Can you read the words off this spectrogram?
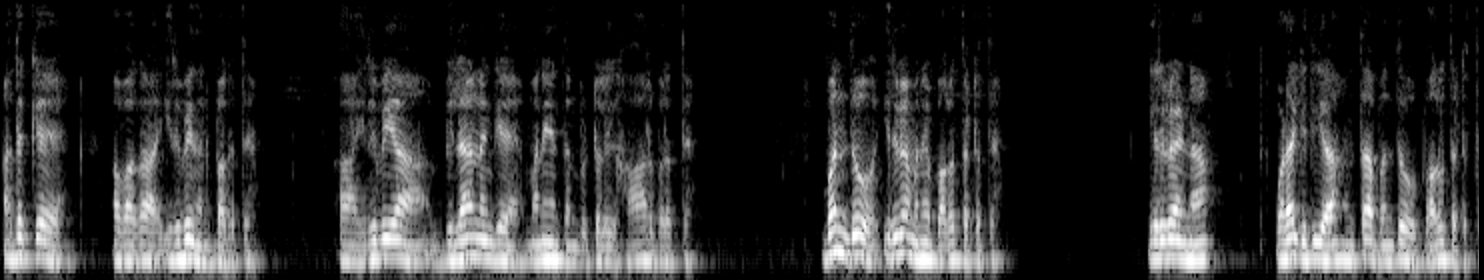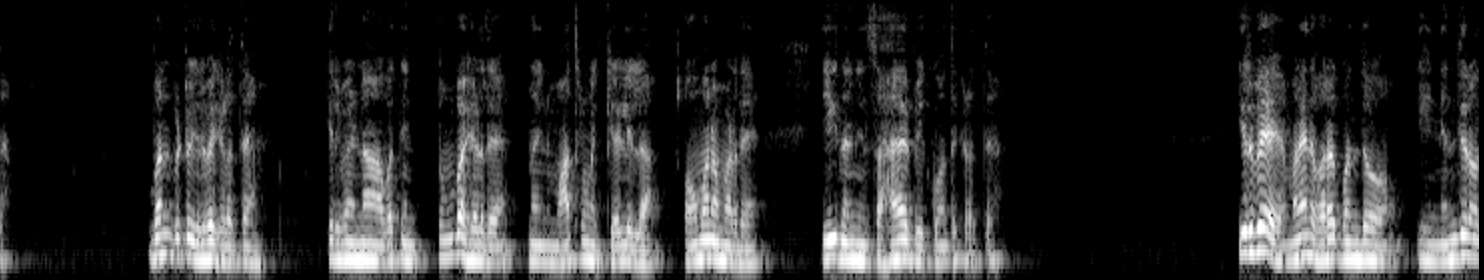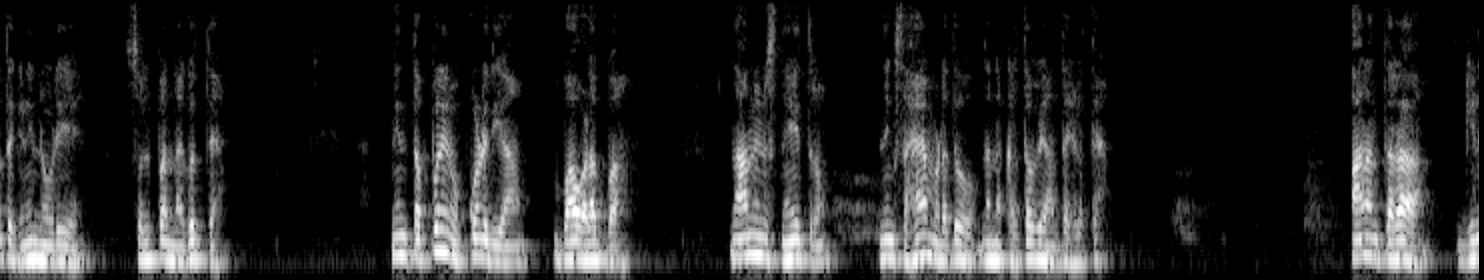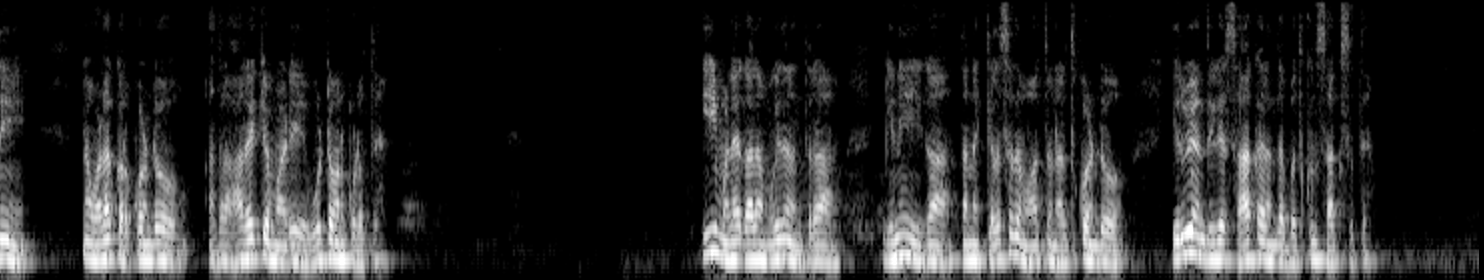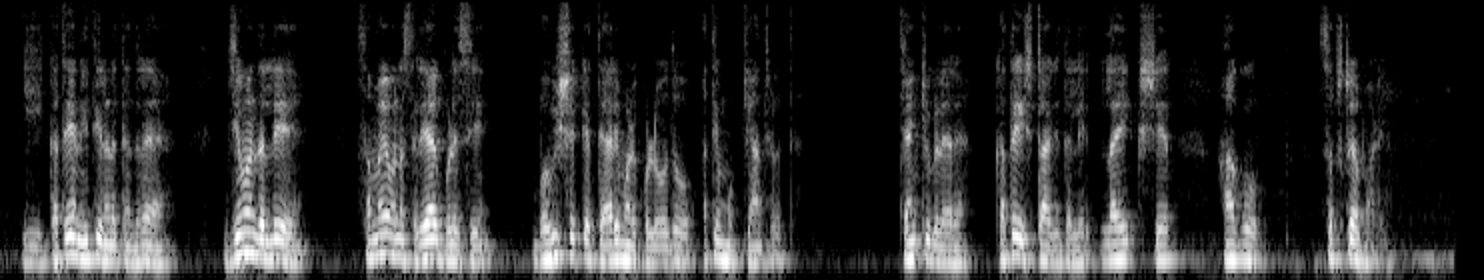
ಅದಕ್ಕೆ ಆವಾಗ ಇರುವೆ ನೆನಪಾಗುತ್ತೆ. ಆ ಇರುವೆಯ ಬಿಲಾನಂಗೆ ಮನೆ ಅಂತ ಅಂದ್ಬಿಟ್ಟು ಅಲ್ಲಿಗೆ ಹಾರು ಬರುತ್ತೆ. ಬಂದು ಇರುವೆ ಮನೆ ಬಾಗಿಲು ತಟ್ಟುತ್ತೆ. ಇರುವೆ ಅಣ್ಣ ಒಳಗಿದೆಯಾ ಅಂತ ಬಂದು ಬಾಗಿಲು ತಟ್ಟುತ್ತೆ. ಬಂದುಬಿಟ್ಟು ಇರುವೆ ಹೇಳುತ್ತೆ ಇರುವೆ ಅಣ್ಣ ಅವತ್ತು ನೀನು ತುಂಬ ಹೇಳಿದೆ, ನಾನು ನಿನ್ನ ಮಾತುಗಳನ್ನ ಕೇಳಲಿಲ್ಲ, ಅವಮಾನ ಮಾಡಿದೆ, ಈಗ ನನಗೆ ನಿನ್ನ ಸಹಾಯ ಬೇಕು ಅಂತ ಕೇಳುತ್ತೆ. ಇರುವೆ ಮನೆಯಿಂದ ಹೊರಗೆ ಬಂದು ಈ ನೆಂದಿರೋವಂಥ ಗಿಣಿ ನೋಡಿ ಸ್ವಲ್ಪ ನಗುತ್ತೆ. ನಿನ್ನ ತಪ್ಪು ನೀನು ಒಪ್ಕೊಂಡಿದೀಯಾ? ಬಾ ಒಳಗೆ ಬಾ. ನಾನು ನಿನ್ನ ಸ್ನೇಹಿತರು. ನಿಂಗೆ ಸಹಾಯ ಮಾಡೋದು ನನ್ನ ಕರ್ತವ್ಯ ಅಂತ ಹೇಳುತ್ತೆ. ಆನಂತರ ಗಿಣಿ ನಾವು ಒಳಗೆ ಕರ್ಕೊಂಡು ಅದರ ಆರೈಕೆ ಮಾಡಿ ಊಟವನ್ನು ಕೊಡುತ್ತೆ. ಈ ಮಳೆಗಾಲ ಮುಗಿದ ನಂತರ ಗಿಣಿ ಈಗ ತನ್ನ ಕೆಲಸದ ಮಹತ್ವವನ್ನು ಅರ್ಥಕೊಂಡು ಇರುವೆಯೊಂದಿಗೆ ಸಹಕಾರದಿಂದ ಬದುಕನ್ನು ಸಾಗಿಸುತ್ತೆ ಈ ಕಥೆಯ ನೀತಿ ಹೇಳುತ್ತೆ ಅಂದರೆ ಜೀವನದಲ್ಲಿ ಸಮಯವನ್ನು ಸರಿಯಾಗಿ ಬಳಸಿ ಭವಿಷ್ಯಕ್ಕೆ ತಯಾರಿ ಮಾಡಿಕೊಳ್ಳುವುದು ಅತಿ ಮುಖ್ಯ ಅಂತ ಹೇಳುತ್ತೆ. ಥ್ಯಾಂಕ್ ಯು ಗೆಳೆಯರೆ. ಕತೆ ಇಷ್ಟ ಆಗಿದ್ದಲ್ಲಿ ಲೈಕ್ ಶೇರ್ ಹಾಗೂ ಸಬ್ಸ್ಕ್ರೈಬ್ ಮಾಡಿ.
